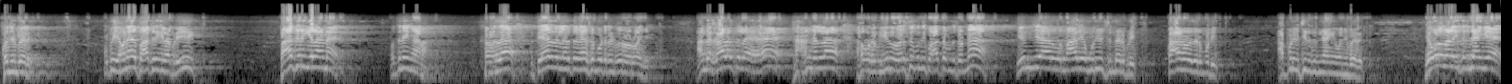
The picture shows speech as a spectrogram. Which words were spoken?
கொஞ்சம் பேர். இப்ப எவனே பாக்குறீங்களா அப்படி? பாக்குறீங்களான்னு. காணா அவங்கதான் தேர்தல் நேரத்தில் வேஷம் போட்டு ரெண்டு பேர் வருவாங்க. அந்த காலத்துல நாங்கெல்லாம் அவர் இருபது வருஷம் முந்தி பார்த்தோம்னு சொன்னா எம்ஜிஆர் ஒரு மாதிரியா முடி வச்சிருந்தாரு இப்படி. பாகவதர் முடி. அப்படி வச்சுட்டு இருந்தாங்க கொஞ்சம் பேர். எவ்வளவு நாளைக்கு தெரிஞ்சாங்க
